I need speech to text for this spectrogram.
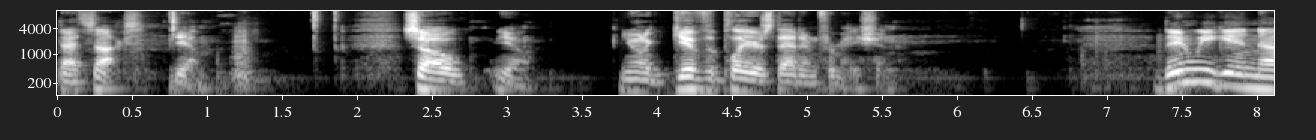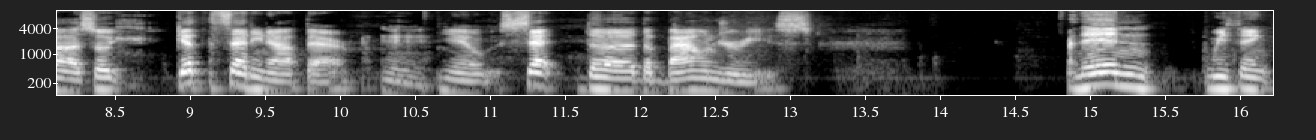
that sucks. Yeah. So you know you want to give the players that information. then we can uh so get the setting out there. Hmm you know set the the boundaries. And then we think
